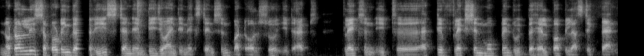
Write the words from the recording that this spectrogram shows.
not only supporting the wrist and MP joint in extension, but also it acts flexion, it uh, active flexion movement with the help of elastic band.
